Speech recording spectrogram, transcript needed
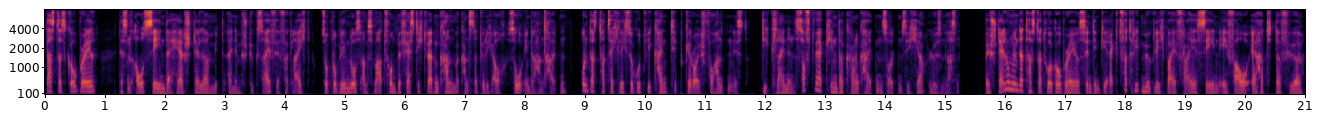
dass das GoBrail, dessen Aussehen der Hersteller mit einem Stück Seife vergleicht, so problemlos am Smartphone befestigt werden kann, man kann es natürlich auch so in der Hand halten, und dass tatsächlich so gut wie kein Tippgeräusch vorhanden ist. Die kleinen Software-Kinderkrankheiten sollten sich ja lösen lassen. Bestellungen der Tastatur GoBrail sind im Direktvertrieb möglich bei Freies Sehen e.V. Er hat dafür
